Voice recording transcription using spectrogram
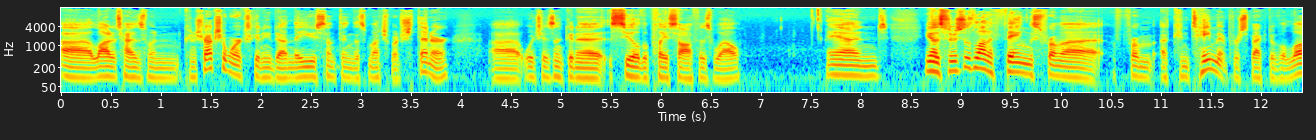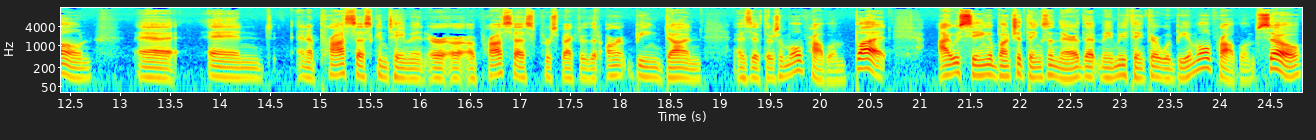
uh, a lot of times when construction work's getting done, they use something that's much much thinner, uh, which isn't going to seal the place off as well. And you know, so there's just a lot of things from a from a containment perspective alone, uh, and and a process containment or, or, a process perspective that aren't being done as if there's a mold problem. But I was seeing a bunch of things in there that made me think there would be a mold problem. So,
